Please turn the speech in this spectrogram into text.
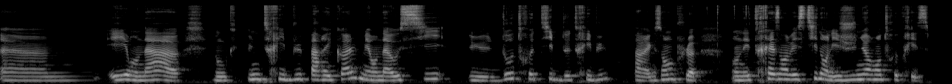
euh, et on a euh, donc une tribu par école, mais on a aussi d'autres types de tribus. Par exemple, on est très investi dans les juniors entreprises.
